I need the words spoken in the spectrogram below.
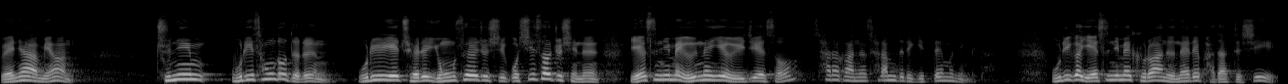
왜냐하면 주님 우리 성도들은 우리의 죄를 용서해 주시고 씻어 주시는 예수님의 은혜에 의지해서 살아가는 사람들이기 때문입니다. 우리가 예수님의 그러한 은혜를 받았듯이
